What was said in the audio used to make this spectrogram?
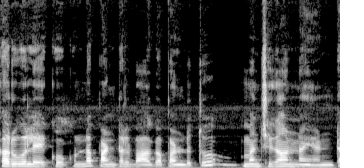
కరువు లేకోకుండా పంటలు బాగా పండుతూ మంచిగా ఉన్నాయంట.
